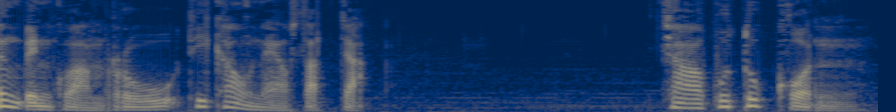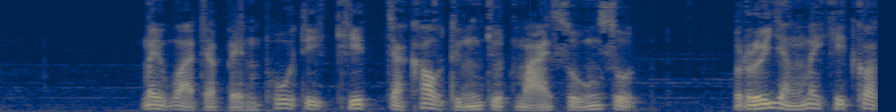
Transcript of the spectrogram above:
ึ่งเป็นความรู้ที่เข้าแนวสัจจะชาวพุทธทุกคน ไม่ว่าจะเป็นผู้ที่คิดจะเข้าถึงจุดหมายสูงสุด หรือยังไม่คิดก็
